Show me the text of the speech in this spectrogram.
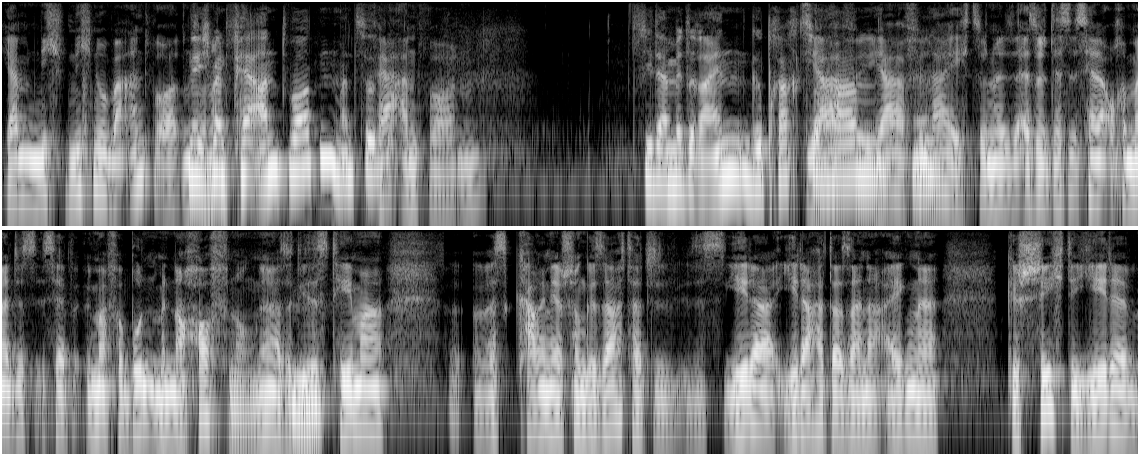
ja, nicht, nicht nur beantworten. Nee, ich meine verantworten, meinst du? Verantworten sie da mit reingebracht zu ja, haben? Ja, vielleicht. So eine, also das ist ja auch immer, das ist ja immer verbunden mit einer Hoffnung. Ne? Also mhm. dieses Thema, was Karin ja schon gesagt hat, jeder, jeder hat da seine eigene Geschichte. Jede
